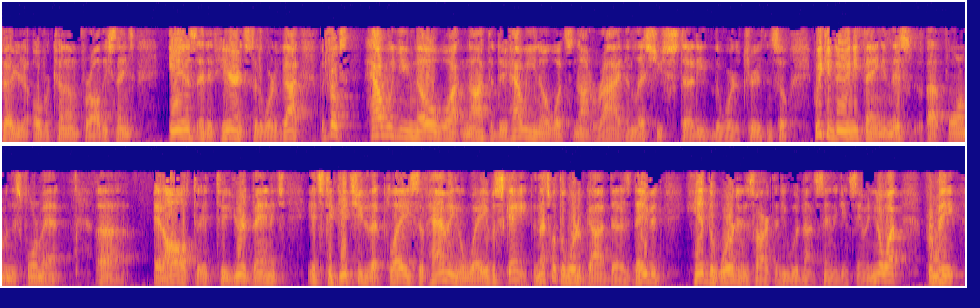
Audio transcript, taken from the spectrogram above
failure to overcome, for all these things, is an adherence to the Word of God. But folks, how will you know what not to do? How will you know what's not right unless you study the Word of truth? And so, if we can do anything in this uh, form, in this format, uh, at all to, to your advantage, it's to get you to that place of having a way of escape. And that's what the Word of God does. David hid the Word in his heart that he would not sin against him. And you know what? For me,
